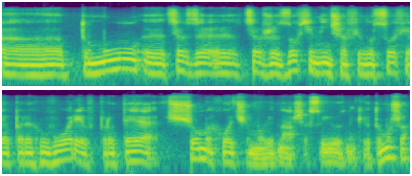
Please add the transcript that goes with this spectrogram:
Е, тому е, це вже це вже зовсім інша філософія переговорів про те, що ми хочемо від наших союзників. Тому що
